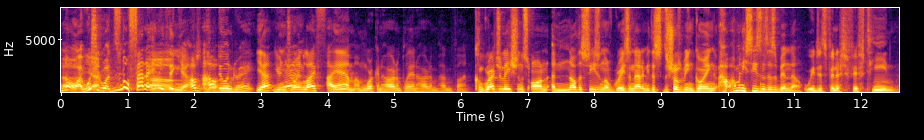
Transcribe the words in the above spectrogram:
No, Uh, I wish yeah. it was. There's no fat or anything Um, here. How's, I'm how, doing great. Yeah, you enjoying life? I am. I'm working hard. I'm playing hard. I'm having fun. Congratulations on another season of Grey's Anatomy. This the show's been going. How, how many seasons has it been now? We just finished 15.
